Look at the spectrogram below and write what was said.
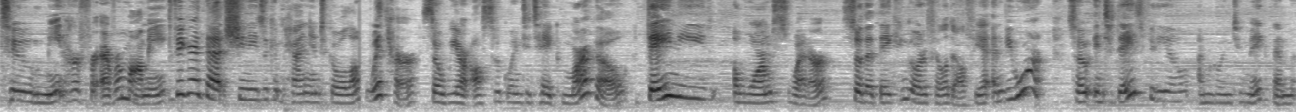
to meet her forever mommy. Figured that she needs a companion to go along with her, so we are also going to take Margo. They need a warm sweater so that they can go to Philadelphia and be warm. So in today's video, I'm going to make them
